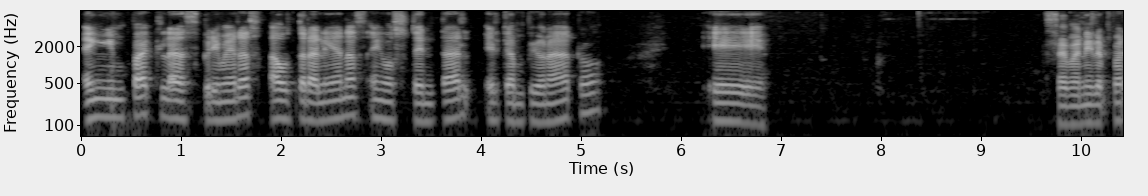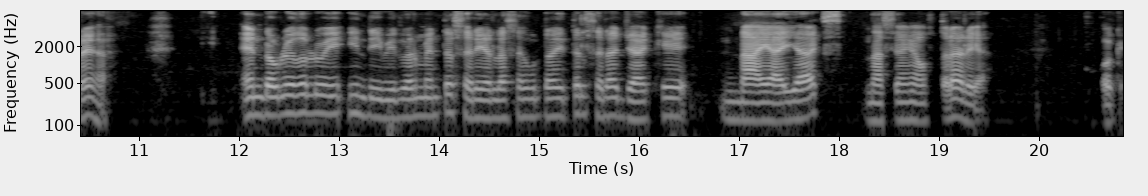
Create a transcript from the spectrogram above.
en Impact las primeras australianas en ostentar el campeonato eh, femenil en pareja. En WWE individualmente sería la segunda y tercera ya que Nia Jax nació en Australia. Ok.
